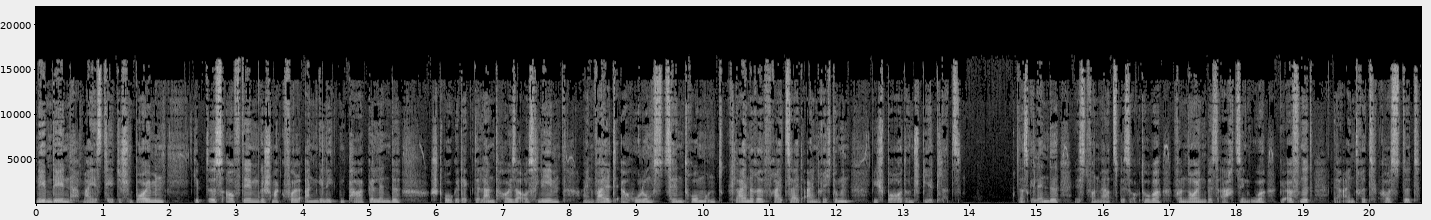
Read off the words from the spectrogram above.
Neben den majestätischen Bäumen gibt es auf dem geschmackvoll angelegten Parkgelände strohgedeckte Landhäuser aus Lehm, ein Walderholungszentrum und kleinere Freizeiteinrichtungen wie Sport- und Spielplatz. Das Gelände ist von März bis Oktober von 9 bis 18 Uhr geöffnet. Der Eintritt kostet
